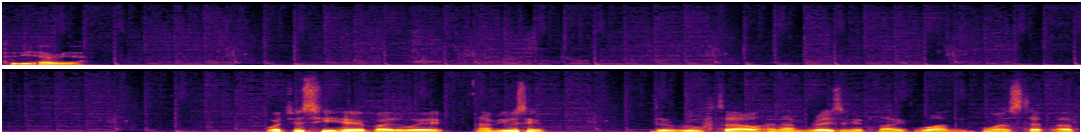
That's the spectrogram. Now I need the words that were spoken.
to the area. What you see here, by the way, I'm using the roof tile and I'm raising it like one one step up.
